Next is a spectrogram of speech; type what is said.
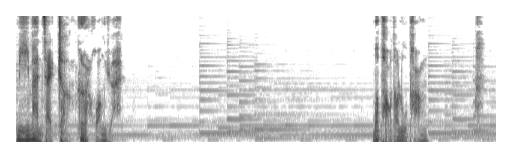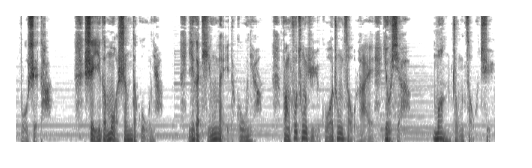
弥漫在整个荒原。我跑到路旁。不是她，是一个陌生的姑娘，一个挺美的姑娘，仿佛从雨国中走来，又向梦中走去。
